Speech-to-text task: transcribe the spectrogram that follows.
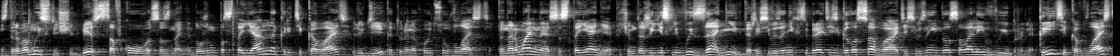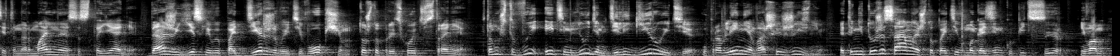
здравомыслящий, без совкового сознания, должен постоянно критиковать людей, которые находятся у власти. Это нормальное состояние, причем даже если вы за них, даже если вы за них собираетесь голосовать, если вы за них голосовали и выбрали. Критика власти – это нормальное состояние. Даже если вы поддерживаете в общем то, что происходит в стране. Потому что вы этим людям делегируете управление вашей жизнью. Это не то же самое, что пойти в магазин купить сыр, и вам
